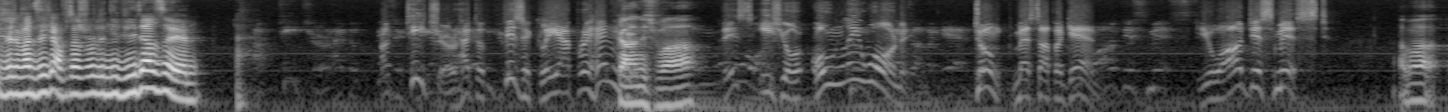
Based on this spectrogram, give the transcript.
würde man sich auf der Schule nie wiedersehen. Gar nicht wahr. Is your only warning. Don't mess up again. You are dismissed. Aber,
